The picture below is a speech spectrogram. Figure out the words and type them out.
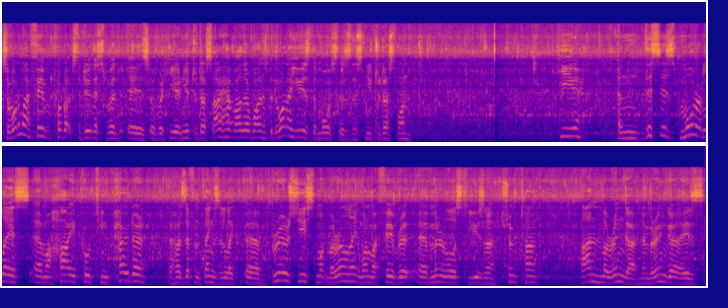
So one of my favourite products to do this with is over here, NutriDust. I have other ones, but the one I use the most is this NutriDust one. Here, and this is more or less um, a high protein powder it has different things like uh, brewer's yeast, marlinite, one of my favourite uh, minerals to use in a shrimp tank, and moringa. Now moringa is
